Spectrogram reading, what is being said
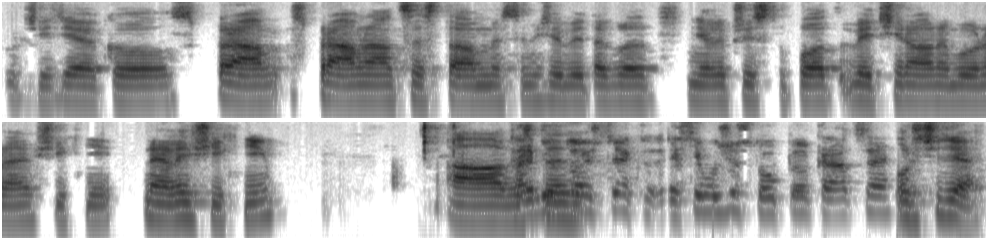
určitě jako správ, správná cesta. Myslím, že by takhle měli přistupovat většina nebo ne všichni, ne všichni. A Tady jste... to ještě, jestli můžu stoupil krátce. Určitě.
